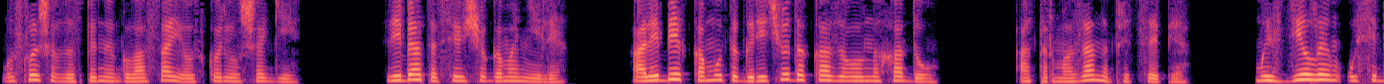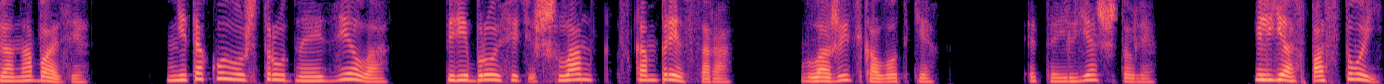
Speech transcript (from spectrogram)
Услышав за спиной голоса, я ускорил шаги. Ребята все еще гомонили. Алибек кому-то горячо доказывал на ходу. А тормоза на прицепе мы сделаем у себя на базе. Не такое уж трудное дело перебросить шланг с компрессора, вложить колодки. Это Ильяс, что ли? «Ильяс, постой!»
